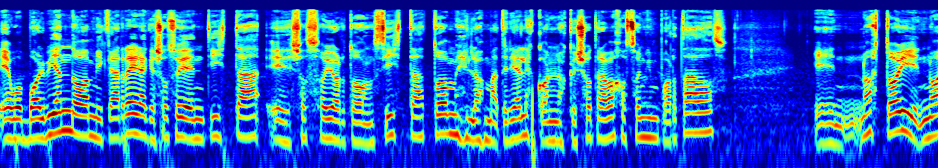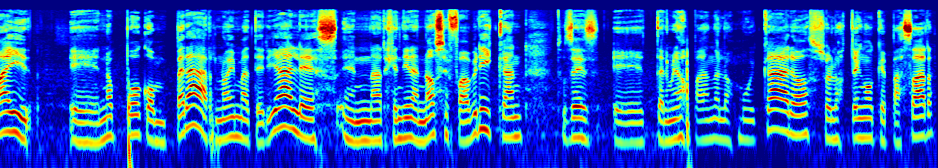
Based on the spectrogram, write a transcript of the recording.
Eh, volviendo a mi carrera, que yo soy dentista, eh, yo soy ortodoncista, todos mis, los materiales con los que yo trabajo son importados. Eh, no estoy, no hay, no puedo comprar, no hay materiales, en Argentina no se fabrican, entonces terminamos pagándolos muy caros, yo los tengo que pasar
